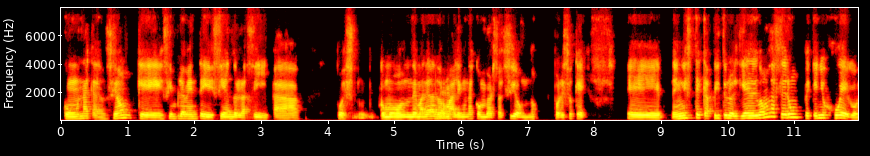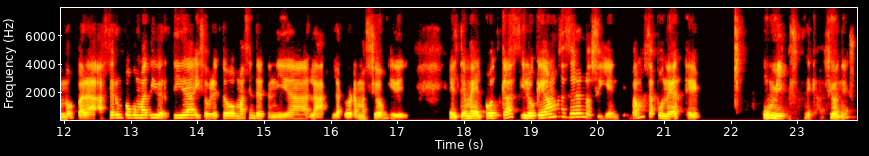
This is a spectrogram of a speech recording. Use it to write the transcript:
con una canción que simplemente diciéndolo así, pues como de manera normal, en una conversación, ¿no? Por eso que eh, en este capítulo el día de hoy vamos a hacer un pequeño juego, ¿no? Para hacer un poco más divertida y sobre todo más entretenida la, programación y el tema del podcast. Y lo que vamos a hacer es lo siguiente, vamos a poner eh, un mix de canciones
